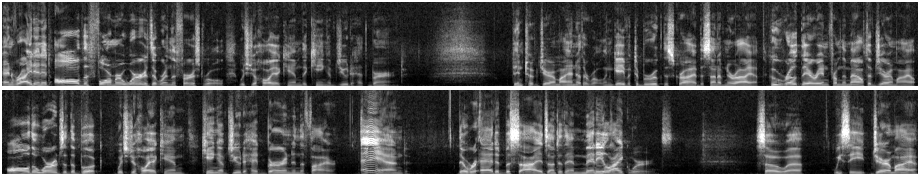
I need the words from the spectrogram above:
and write in it all the former words that were in the first roll, which Jehoiakim the king of Judah hath burned. Then took Jeremiah another roll and gave it to Baruch the scribe, the son of Neriah, who wrote therein from the mouth of Jeremiah all the words of the book which Jehoiakim, king of Judah, had burned in the fire. And there were added besides unto them many like words. So uh, we see Jeremiah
